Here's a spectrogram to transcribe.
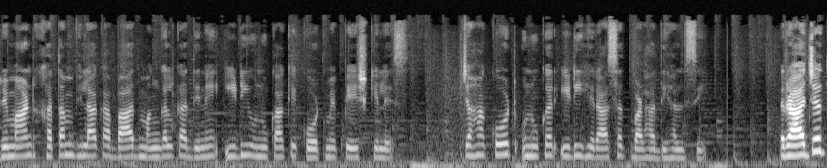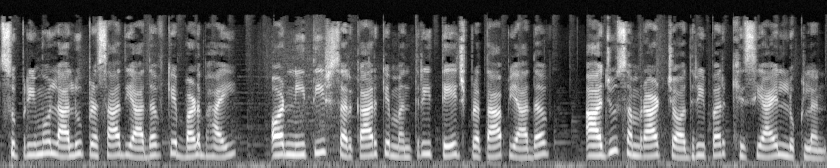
रिमांड खत्म भिला का बाद मंगल का दिने ईडी उनुका के कोर्ट में पेश किलेस जहाँ कोर्ट उनुकर ईडी हिरासत बढ़ा दिहल सी। राजद सुप्रीमो लालू प्रसाद यादव के बड़ भाई और नीतीश सरकार के मंत्री तेज प्रताप यादव आजू सम्राट चौधरी पर खिसियाए लुकलन।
